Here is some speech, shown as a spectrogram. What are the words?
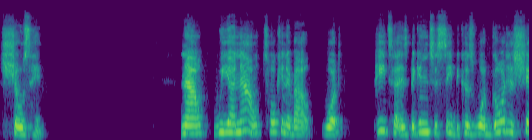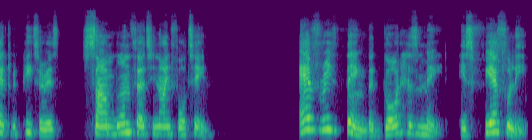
shows him. Now, we are now talking about what Peter is beginning to see because what God has shared with Peter is Psalm 139 14. Everything that God has made is fearfully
